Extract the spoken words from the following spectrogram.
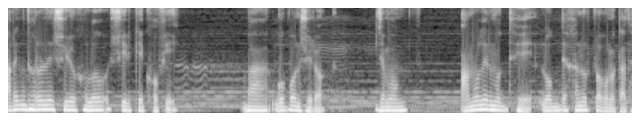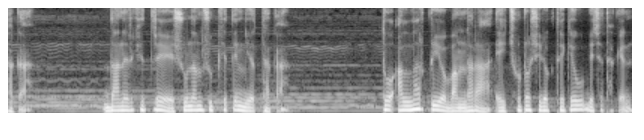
আরেক ধরনের শিরক হলো শিরকে খফি বা গোপন শিরক, যেমন আমলের মধ্যে লোক দেখানোর প্রবণতা থাকা, দানের ক্ষেত্রে সুনাম সুখ্যাতির নিয়ত থাকা। তো আল্লাহর প্রিয় বান্দারা এই ছোট শিরক থেকেও বেঁচে থাকেন।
